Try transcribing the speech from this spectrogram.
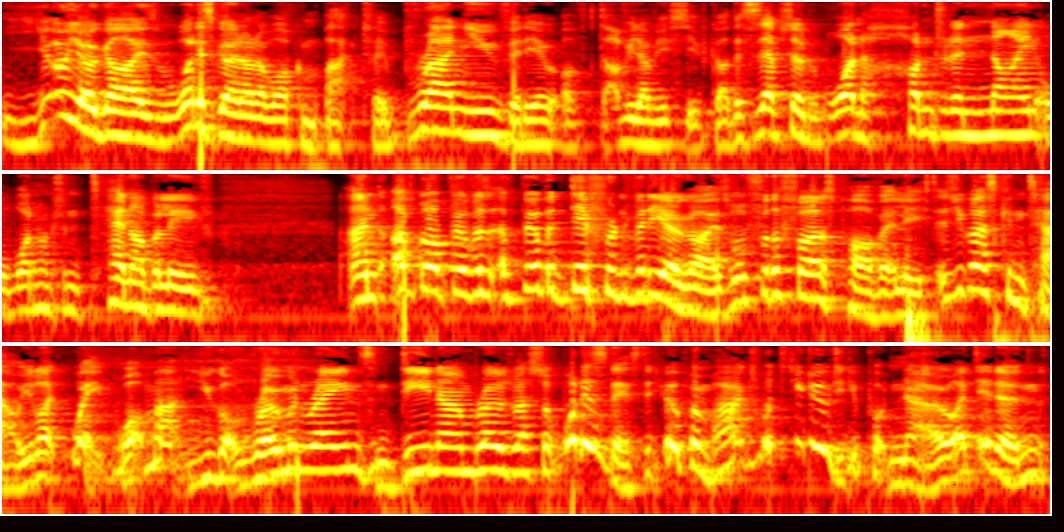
Yo yo guys, what is going on and welcome back to a brand new video of WWE Supercard. This is episode 109 or 110 I believe. And I've got a bit, of a, a bit of a different video guys, well for the first part of it at least. As you guys can tell, you're like, wait, what Matt? You got Roman Reigns and Dean Ambrose wrestle, what is this? Did you open packs? What did you do? Did you put, no I didn't.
